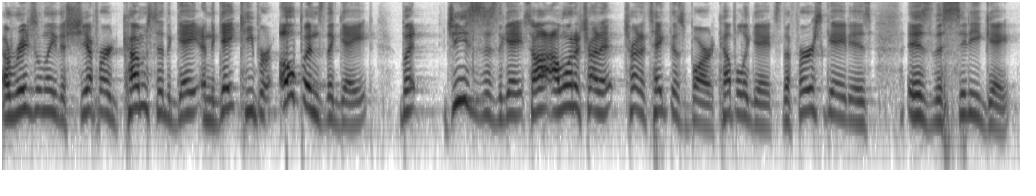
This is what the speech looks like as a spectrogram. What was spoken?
originally, the shepherd comes to the gate, and the gatekeeper opens the gate, but Jesus is the gate. So I, I want to try to try to take this bar, a couple of gates. The first gate is, is the city gate.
